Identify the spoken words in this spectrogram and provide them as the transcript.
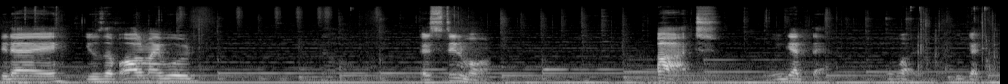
Did I use up all my wood? No. There's still more. But we'll get there. What? We'll get there.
